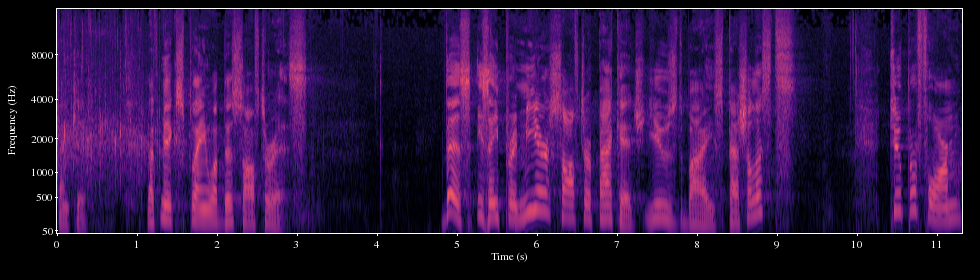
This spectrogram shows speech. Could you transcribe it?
Thank you. Let me explain what this software is. This is a premier software package used by specialists to perform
